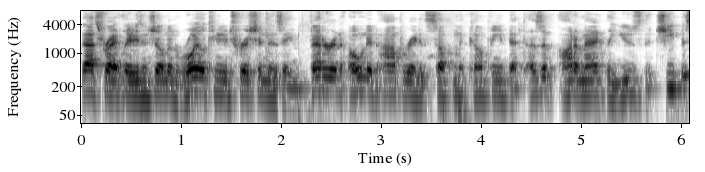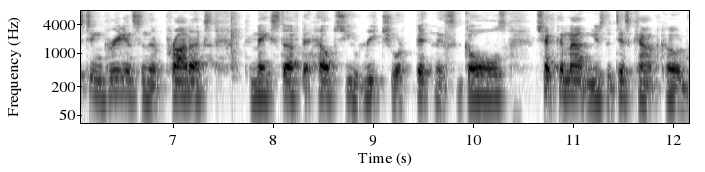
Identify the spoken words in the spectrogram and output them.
That's right, ladies and gentlemen. Royalty Nutrition is a veteran owned and operated supplement company that doesn't automatically use the cheapest ingredients in their products to make stuff that helps you reach your fitness goals. Check them out and use the discount code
